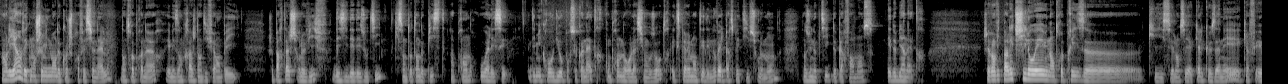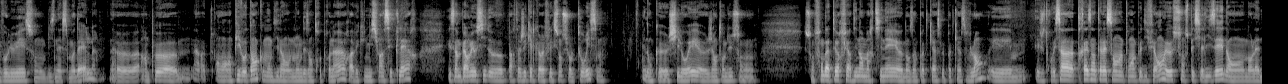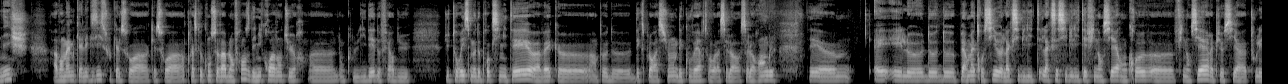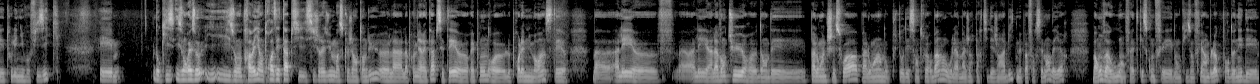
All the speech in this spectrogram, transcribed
En lien avec mon cheminement de coach professionnel, d'entrepreneur et mes ancrages dans différents pays, je partage sur le vif des idées, des outils qui sont autant de pistes à prendre ou à laisser. Des micro-audios pour se connaître, comprendre nos relations aux autres, expérimenter des nouvelles perspectives sur le monde dans une optique de performance et de bien-être. J'avais envie de parler de Chiloé, une entreprise euh, qui s'est lancée il y a quelques années et qui a fait évoluer son business model, euh, un peu euh, en, pivotant, comme on dit dans le monde des entrepreneurs, avec une mission assez claire. Et ça me permet aussi de partager quelques réflexions sur le tourisme. Donc Chiloé, j'ai entendu son, son fondateur Ferdinand Martinet euh, dans un podcast, le podcast Vlan. Et, et j'ai trouvé ça très intéressant, un ton un peu différent. Et eux sont spécialisés dans, dans la niche, avant même qu'elle existe ou qu'elle soit, qu'elle soit presque concevable en France, des micro-aventures. Euh, donc l'idée de faire du, du tourisme de proximité euh, avec un peu d'exploration, de, découverte. Enfin, voilà, c'est leur, leur angle. Et et, le, de, permettre aussi euh, l'accessibilité financière en creux euh, financière et puis aussi à tous les, tous les niveaux physiques. Et donc ils, ont, ils ont travaillé en trois étapes, si, si je résume moi ce que j'ai entendu. Euh, la, première étape, c'était répondre, le problème numéro un, c'était bah, aller, aller à l'aventure dans des pas loin de chez soi, pas loin, donc plutôt des centres urbains où la majeure partie des gens habitent, mais pas forcément d'ailleurs. Bah, on va où en fait? Qu'est-ce qu'on fait? Donc ils ont fait un blog pour donner des,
